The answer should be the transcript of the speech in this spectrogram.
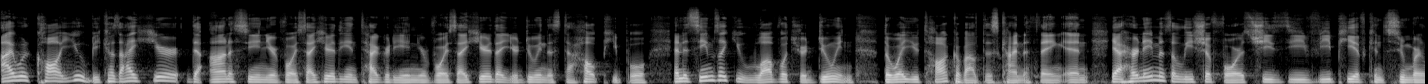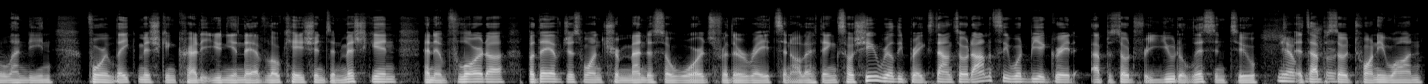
I would call you because I hear the honesty in your voice. I hear the integrity in your voice. I hear that you're doing this to help people. And it seems like you love what you're doing, the way you talk about this kind of thing. And yeah, her name is Alicia Forrest. She's the VP of Consumer Lending for Lake Michigan Credit Union. They have locations in Michigan and in Florida, but they have just won tremendous awards for their rates and other things. So she really breaks down. So it honestly would be a great episode for you to listen to. Yeah, it's episode 21.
